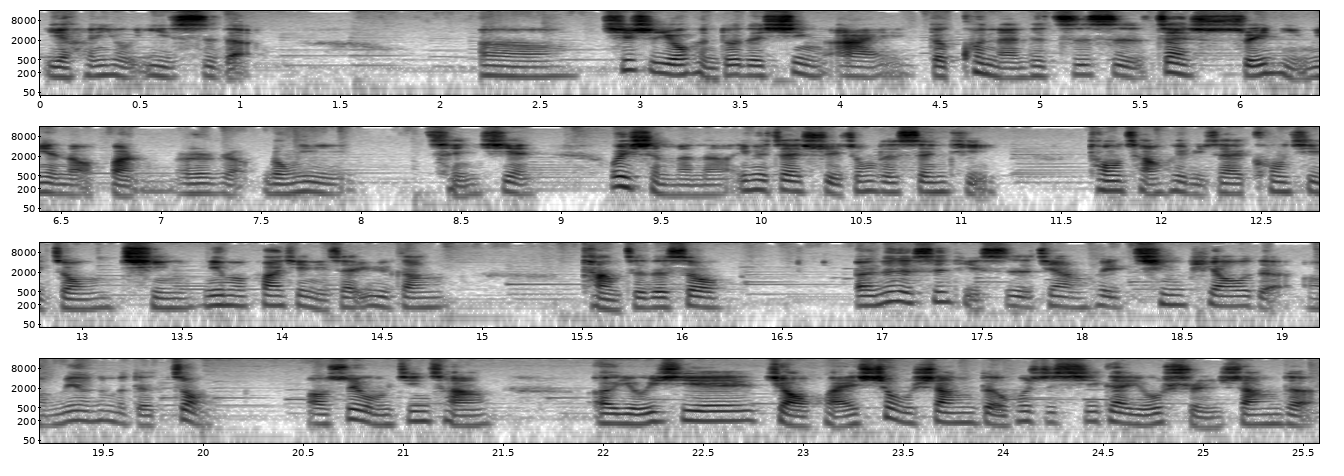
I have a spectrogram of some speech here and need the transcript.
也很有意思的。嗯、其实有很多的性爱的困难的姿势，在水里面呢，反而容容易呈现。为什么呢？因为在水中的身体通常会比在空气中轻。你有没有发现你在浴缸躺着的时候，呃，那个身体是这样会轻飘的啊、没有那么的重啊、所以我们经常呃有一些脚踝受伤的，或是膝盖有损伤的，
